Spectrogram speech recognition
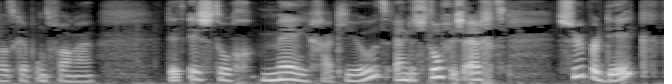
wat ik heb ontvangen. Dit is toch mega cute. En de stof is echt super dik.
